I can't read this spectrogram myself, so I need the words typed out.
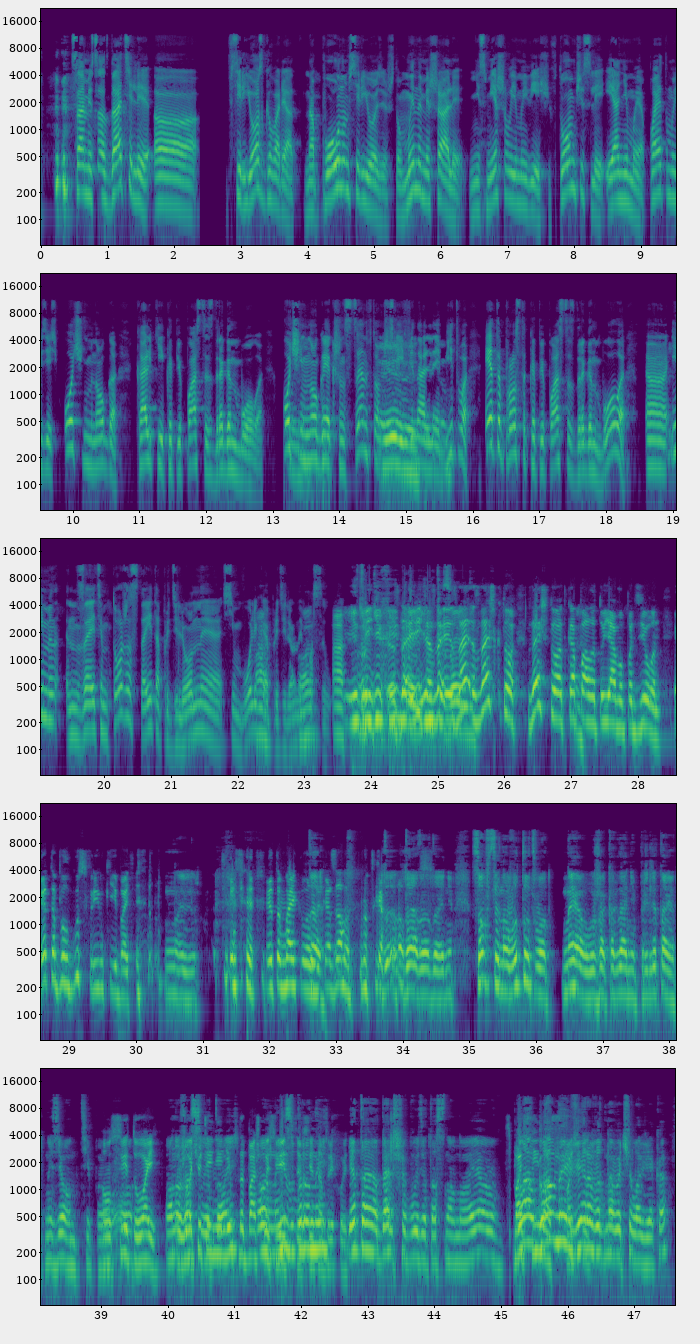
сами создатели э, всерьез говорят, на полном серьезе, что мы намешали несмешиваемые вещи, в том числе и аниме. Поэтому здесь очень много кальки и копипасты с Драгонбола. Очень много экшн-сцен, в том числе и Э, финальная э. битва. Это просто копипаста с Драгонбола. Э, именно за этим тоже стоит определенная символика и А, определенный а. посыл. А, И других игр, зна- и Витя, зна- из зна- знаешь, кто, знаешь, кто откопал эту яму под Зион? Это был Гус Фринк, ебать. Наверное. Это, это Майкл Да. заказал, Да, да, да, Собственно, вот тут вот Нео уже, когда они прилетают на Зион, типа... Он святой. Он уже чуть ли не святой, над башкой он светится, избранный. Это дальше будет основное. Спаси Гла- нас, главная спаси. вера в одного человека.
